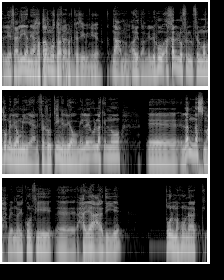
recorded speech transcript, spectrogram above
اللي فعليا يعني قاموا القطار المركزي بنيويورك. نعم مم. أيضا اللي هو اخلوا في المنظومة اليومية يعني في الروتين اليومي ليقول لك إنه لن نسمح بإنه يكون في حياة عادية. طول ما هناك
